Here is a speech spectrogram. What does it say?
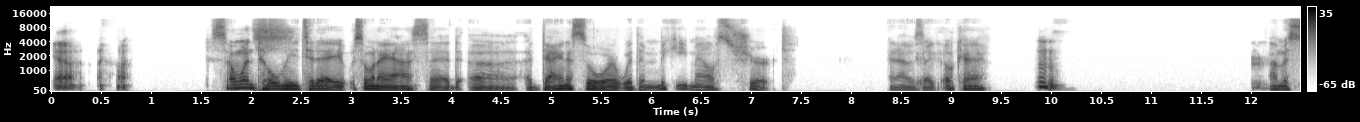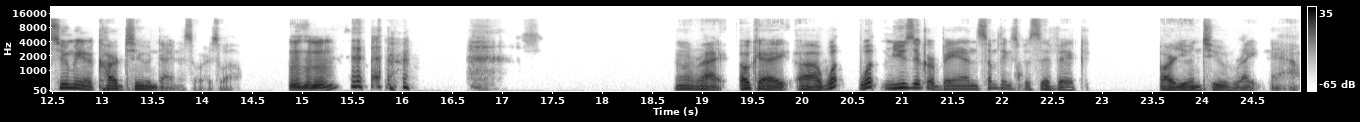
Yeah. Someone told me today, someone I asked said uh, a dinosaur with a Mickey Mouse shirt. And I was Okay. like, okay. Hmm. Hmm. I'm assuming a cartoon dinosaur as well. Mm-hmm. All right. Okay. Uh, what what music or band, something specific, are you into right now?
